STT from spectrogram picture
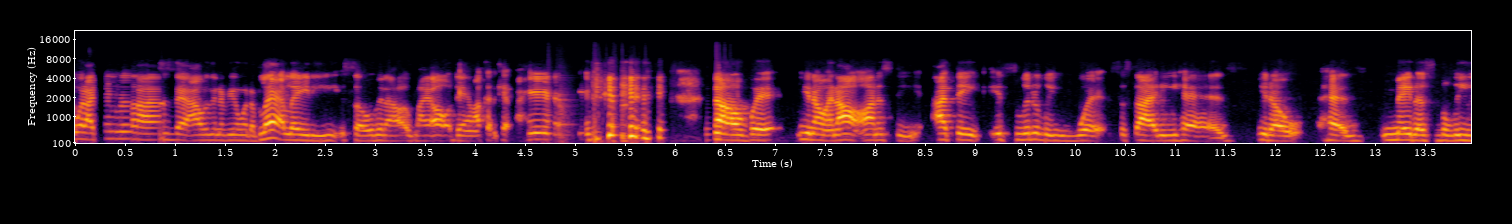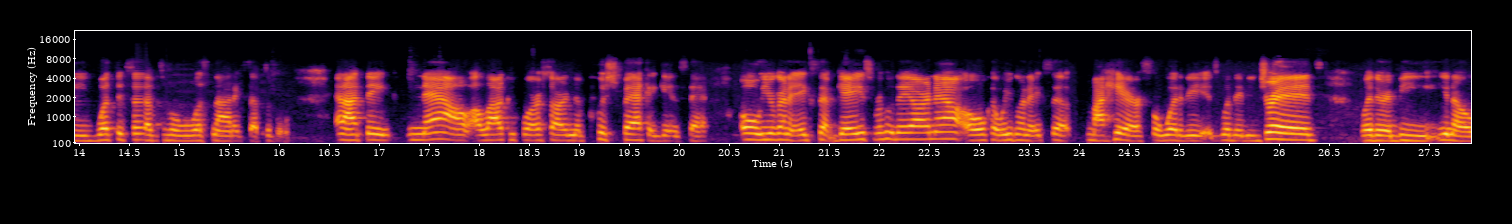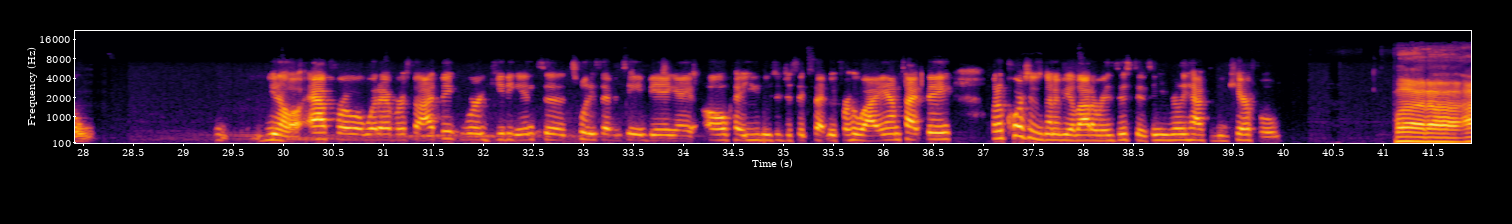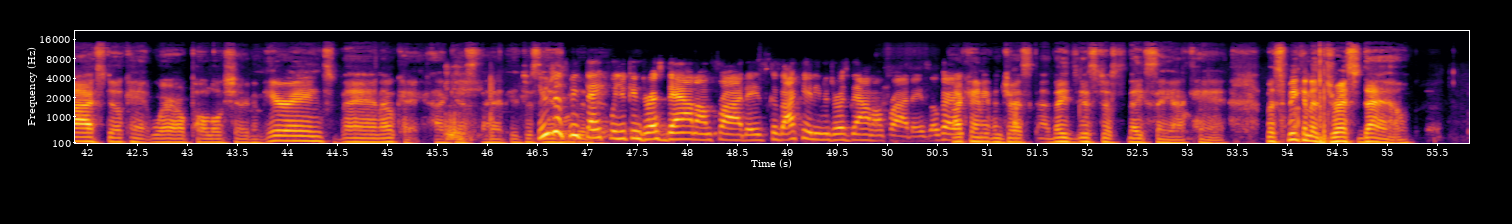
What I didn't realize is that I was interviewing with a black lady. So then I was like, oh damn, I could have kept my hair. no, but you know, in all honesty, I think it's literally what society has, you know, has made us believe what's acceptable, what's not acceptable. And I think now a lot of people are starting to push back against that oh, you're going to accept gays for who they are now. Oh, okay, we're going to accept my hair for what it is, whether it be dreads, whether it be, you know, you know, afro or whatever. So I think we're getting into 2017 being a, oh, okay, you need to just accept me for who I am type thing. But of course, there's going to be a lot of resistance, and you really have to be careful but uh, I still can't wear a polo shirt and earrings. Man, okay, I guess that it just you just be thankful you can dress down on Fridays because I can't even dress down on Fridays. Okay, I can't even dress. They it's just they say I can. But speaking of dress down,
